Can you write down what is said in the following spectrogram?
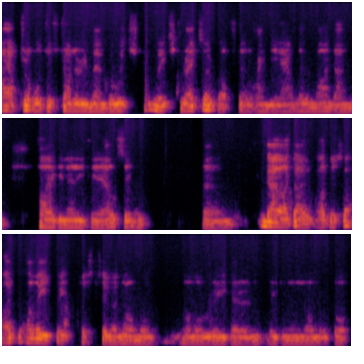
I have trouble just trying to remember which which threads I've got still hanging out. Never mind, I'm hiding anything else in them. Um, no, I don't. I just I, I leave it just to a normal normal reader and reading a normal book.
